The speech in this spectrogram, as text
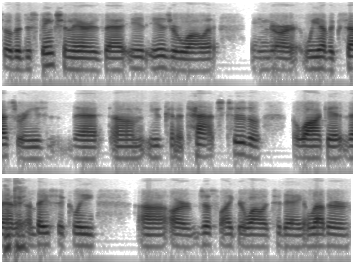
so the distinction there is that it is your wallet, and there are we have accessories that um, you can attach to the the Wocket that Okay. uh, basically uh, are just like your wallet today, a leather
